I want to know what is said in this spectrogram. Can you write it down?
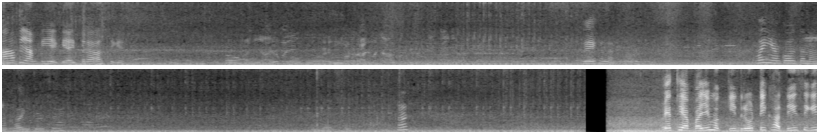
ਆ ਪੰਜਾਬੀ ਹੈਗੇ ਆ, ਇੱਧਰ ਆ ਸੀਗੇ। ਵੇਖ ਲੈ। ਵਈਆਂ ਕੋਲ ਤਾਂ ਨਾ ਖਾਈ ਤੁਸੀਂ ਇੱਥੇ ਆਪਾਂ ਜੀ ਮੱਕੀ ਦੀ ਰੋਟੀ ਖਾਧੀ ਸੀਗੀ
